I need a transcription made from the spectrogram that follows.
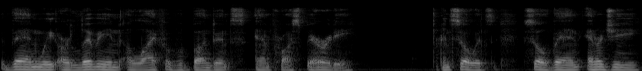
then we are living a life of abundance and prosperity. And so it's so then energy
